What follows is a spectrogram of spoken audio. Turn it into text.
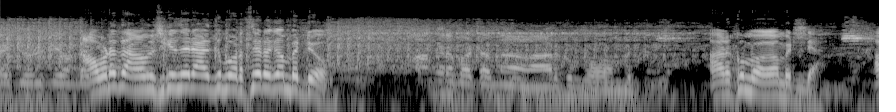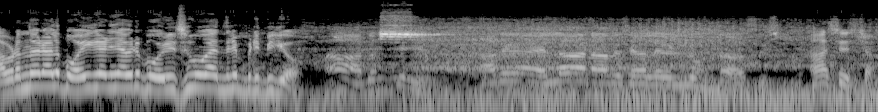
സെക്യൂരിറ്റി ഉണ്ട്. അവിടെ താമസിക്കുന്ന ഒരാൾക്ക് പുറത്തിറക്കാൻ പറ്റുമോ? അങ്ങനെ പെട്ടെന്ന് ആർക്കും പോകാൻ പറ്റില്ല. ആർക്കും പോകാൻ പറ്റില്ല. അവിടെ നിന്ന് ഒരാൾ പോയി കഴിഞ്ഞാൽ അവർ പോലീസ് മുഖാന്തരം പിടിപ്പിക്കോ ആ അതും ചെയ്യും. അത് എല്ലാ അനാഥശാലകളിലും ഉണ്ട് ആ സിസ്റ്റം ആ സിസ്റ്റം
